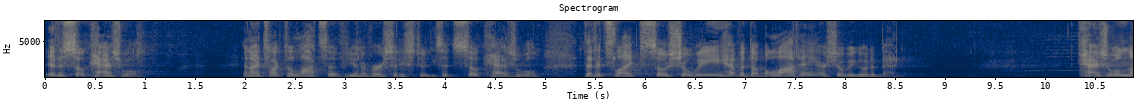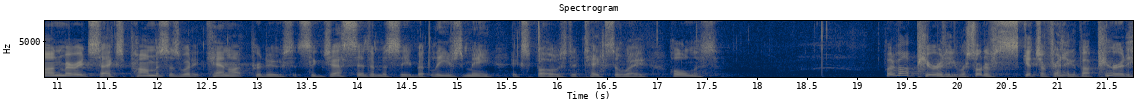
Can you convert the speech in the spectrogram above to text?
It is so casual. And I talk to lots of university students. It's so casual that it's like, so shall we have a double latte or shall we go to bed? Casual non married sex promises what it cannot produce. It suggests intimacy but leaves me exposed. It takes away wholeness. What about purity? We're sort of schizophrenic about purity.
